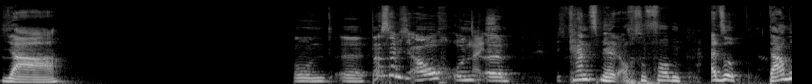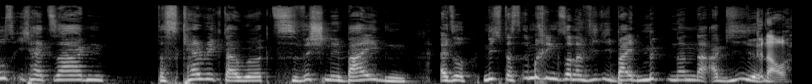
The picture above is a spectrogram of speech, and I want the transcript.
Ja. Und äh, das habe ich auch. Und nice. äh, ich kann es mir halt auch so formen. Also, da muss ich halt sagen, das Character Work zwischen den beiden. Also nicht das im Ring, sondern wie die beiden miteinander agieren. Genau.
